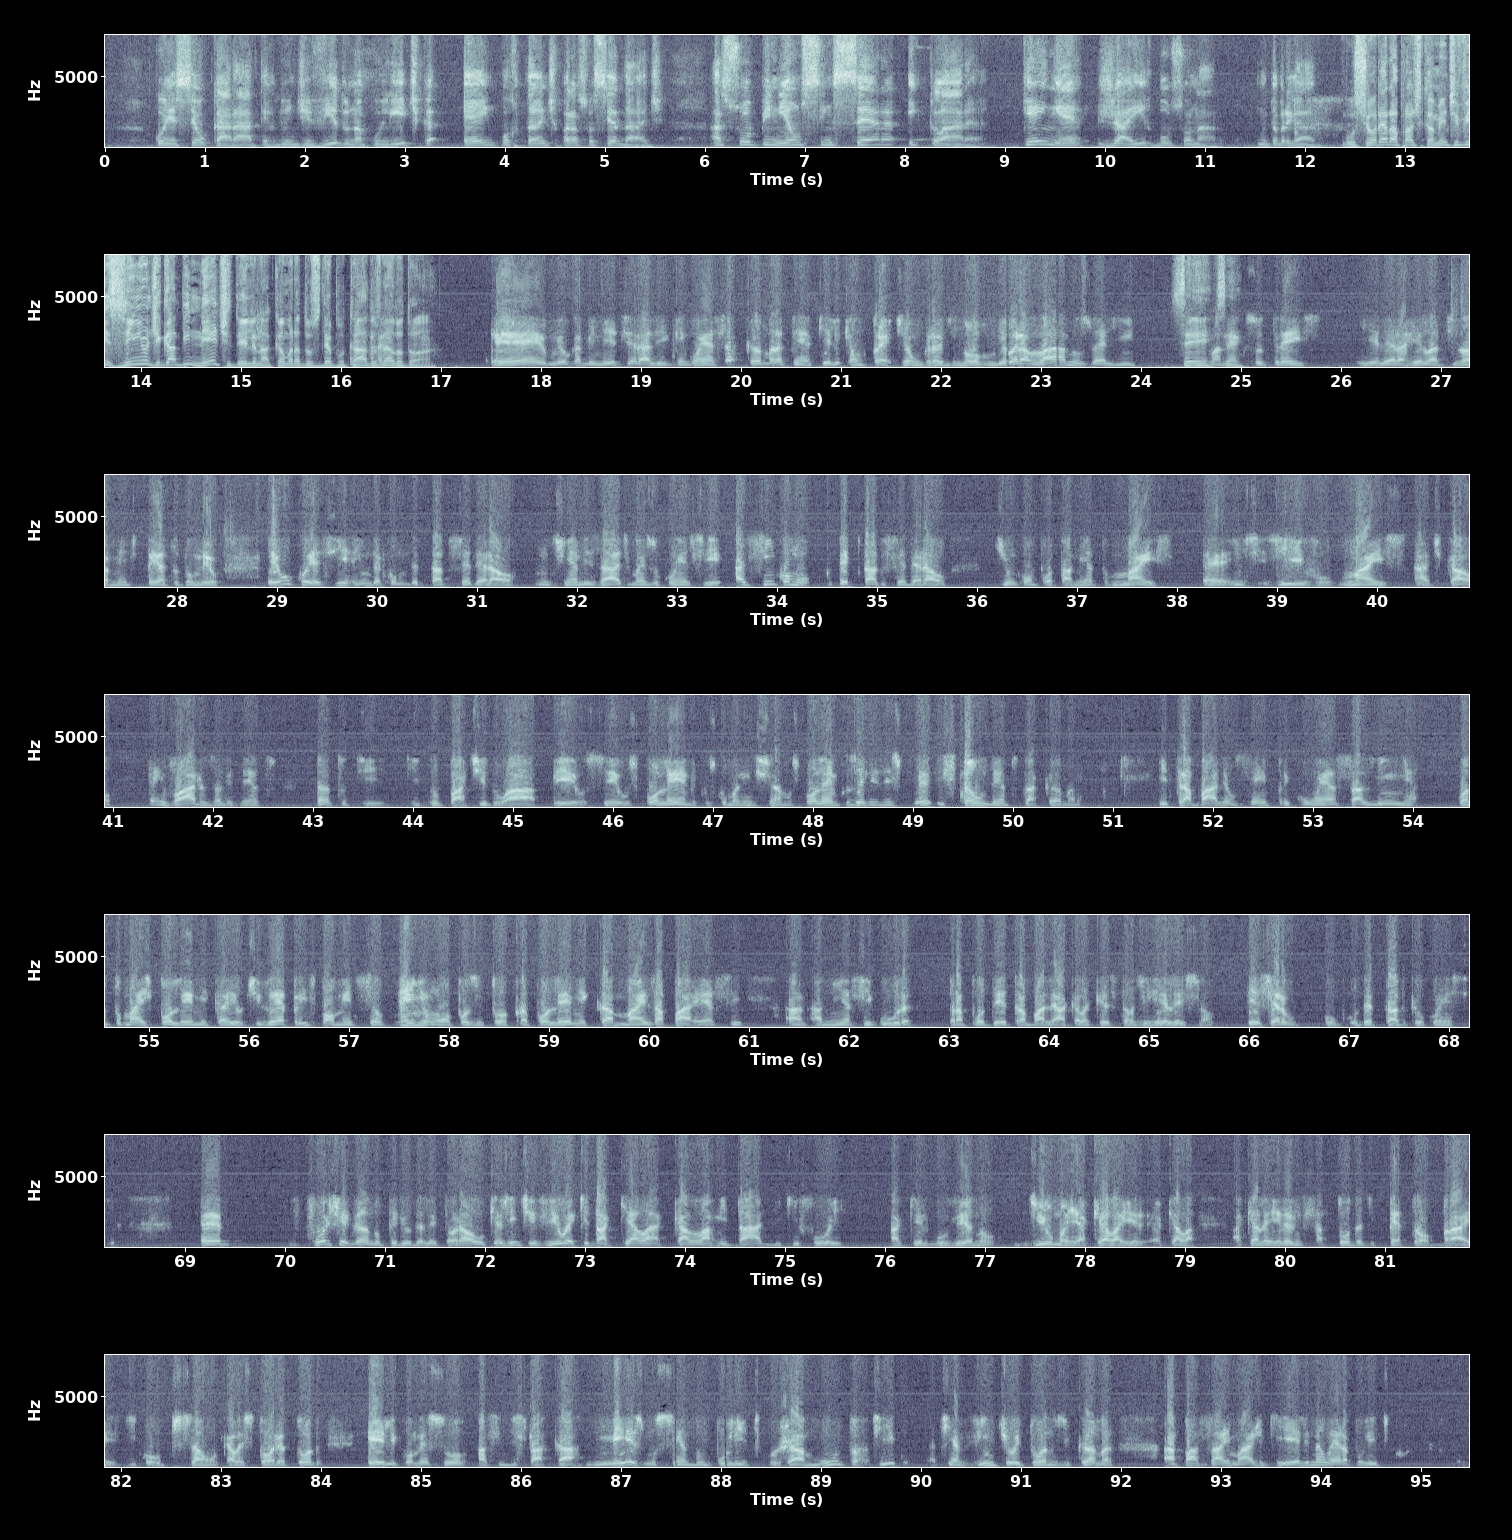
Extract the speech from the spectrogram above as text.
Conhecer o caráter do indivíduo na política é importante para a sociedade a sua opinião sincera e clara. Quem é Jair Bolsonaro? Muito obrigado. O senhor era praticamente vizinho de gabinete dele na Câmara dos Deputados, né, doutor? É, o meu gabinete era ali. Quem conhece a Câmara tem aquele que é um prédio, é um grande novo. O meu era lá nos velhinhos, sim, no anexo sim. 3. E ele era relativamente perto do meu. Eu o conheci ainda como deputado federal. Não tinha amizade, mas o conheci. Assim como deputado federal de um comportamento mais é, incisivo, mais radical, tem vários ali dentro, tanto de, de, do partido A, B ou C, os polêmicos, como a gente chama. Os polêmicos, eles é, estão dentro da Câmara e trabalham sempre com essa linha. Quanto mais polêmica eu tiver, principalmente se eu tenho um opositor para polêmica, mais aparece a, a minha figura para poder trabalhar aquela questão de reeleição. Esse era o, o, o deputado que eu conhecia. É, foi chegando o período eleitoral, o que a gente viu é que daquela calamidade que foi aquele governo Dilma e aquela, aquela, aquela herança toda de Petrobras, de corrupção, aquela história toda, ele começou a se destacar, mesmo sendo um político já muito antigo, já tinha 28 anos de Câmara, a passar a imagem que ele não era político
